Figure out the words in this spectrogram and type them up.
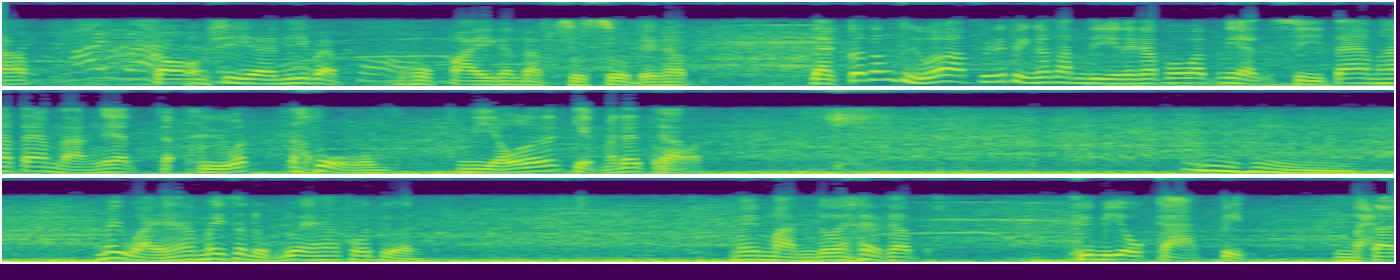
ครับ กองเชียร์นี่แบบโอ้โหไปกันแบบสุดๆเลยครับ แต่ก็ต้องถือว่าฟิลิปปินส์เขาทำดีนะครับ เพราะว่าเนี่ยสี่แต้มห้าแต้มหลังเนี่ยจะถือว่าโอ้โหเหนียวแล้วก็เก็บมาได้ตลอดอือหือไม่ไหวฮะไม่สนุกด้วยฮะโค้ชด่วน ไม่มันด้วยครับ คือมีโอกาสปิดแมตช์ใช่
